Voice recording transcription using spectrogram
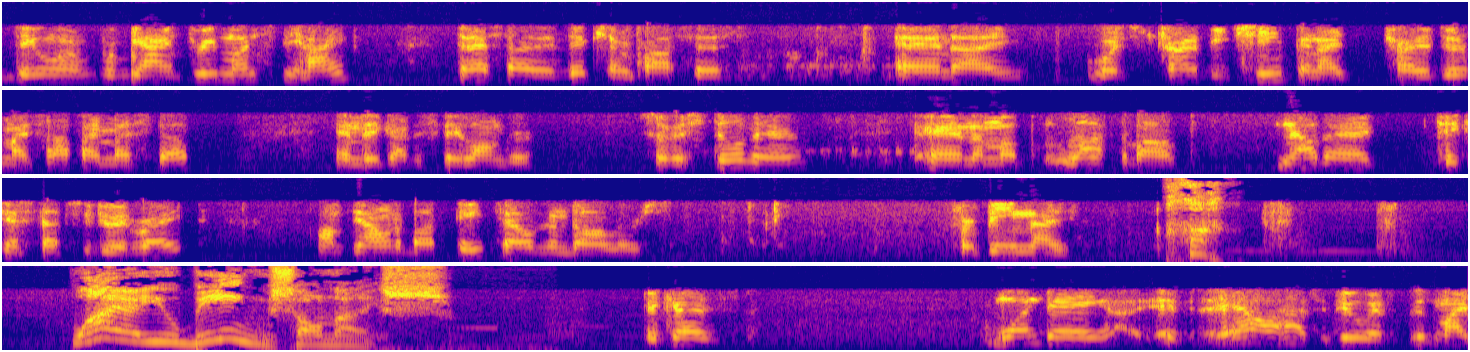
they were behind three months behind. Then I started the eviction process, and I was trying to be cheap, and I tried to do it myself. I messed up, and they got to stay longer. So they're still there, and I'm up, lost about, now that I've taken steps to do it right, I'm down about $8,000 for being nice. Huh. Why are you being so nice? Because one day, it, it all has to do with my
